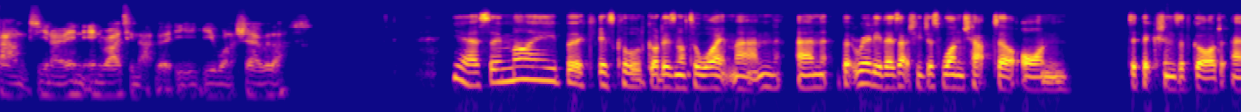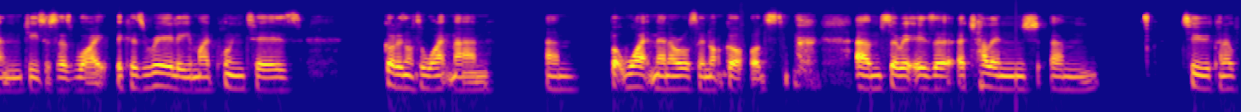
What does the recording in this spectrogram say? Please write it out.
found, you know, in in writing that that you, you want to share with us. Yeah, so my book is called God is Not a White Man, and but really there's actually just one chapter on depictions of God and Jesus as white, because really my point is God is not a white man, um, but white men are also not gods. um, so it is a, a challenge um, to kind of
